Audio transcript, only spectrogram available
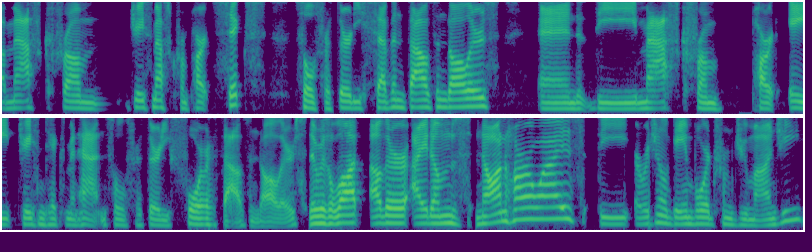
a mask from Jason mask from Part Six sold for thirty-seven thousand dollars, and the mask from Part 8, Jason Takes Manhattan, sold for $34,000. There was a lot other items non-horror wise. The original game board from Jumanji,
